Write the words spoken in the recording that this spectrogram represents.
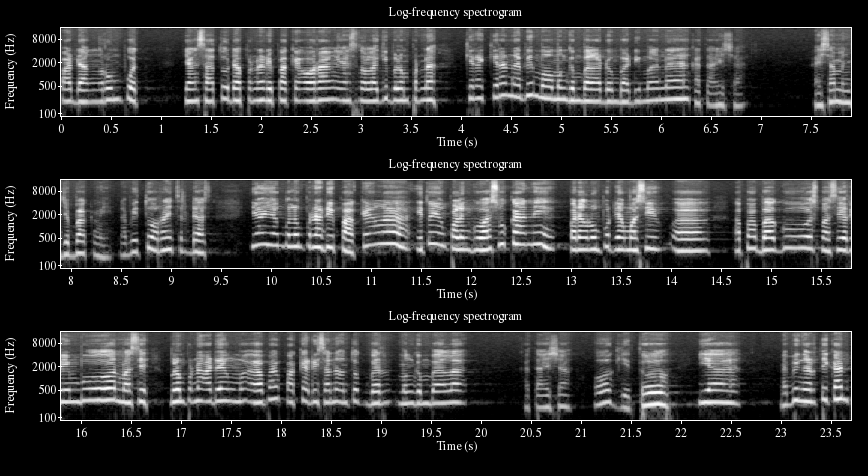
padang rumput, yang satu udah pernah dipakai orang, yang satu lagi belum pernah. Kira-kira Nabi mau menggembala domba di mana? Kata Aisyah. Aisyah menjebak nih. Nabi itu orangnya cerdas. Ya yang belum pernah dipakai lah, itu yang paling gua suka nih. Padang rumput yang masih uh, apa bagus, masih rimbun, masih belum pernah ada yang apa pakai di sana untuk ber, menggembala. Kata Aisyah, oh gitu. Ya Nabi ngerti kan?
